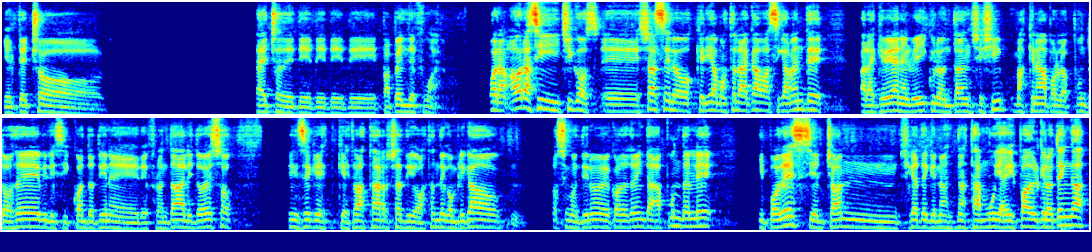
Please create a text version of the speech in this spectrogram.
Y el techo está hecho de, papel de fumar. Bueno, ahora sí, chicos, eh, ya se los quería mostrar acá básicamente para que vean el vehículo en tan GG, más que nada por los puntos débiles y cuánto tiene de frontal y todo eso. Fíjense que, va a estar, ya bastante complicado. 259, 430, apúntenle. Si podés, si el chabón, fíjate que no, está muy avispado el que lo tenga,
